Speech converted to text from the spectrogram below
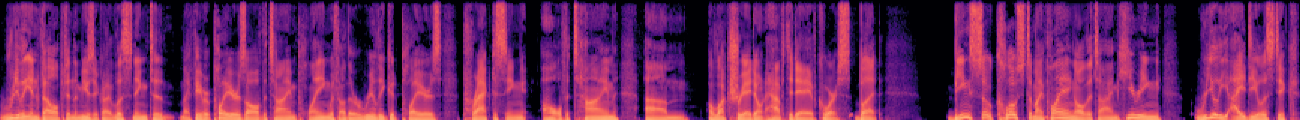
really enveloped in the music. I listening to my favorite players all the time, playing with other really good players, practicing all the time. Um, a luxury I don't have today, of course, but being so close to my playing all the time, hearing really idealistic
